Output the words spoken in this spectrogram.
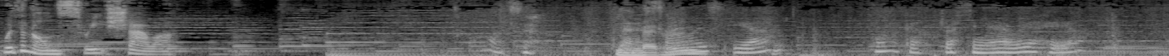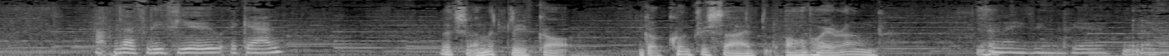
with an ensuite shower. Oh, it's a Main fair bedroom. size, Yeah. Oh, like a dressing area here. That lovely view again. Literally, and literally, you've got you've got countryside all the way around. It's Yeah. amazing the view. Yeah. yeah.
